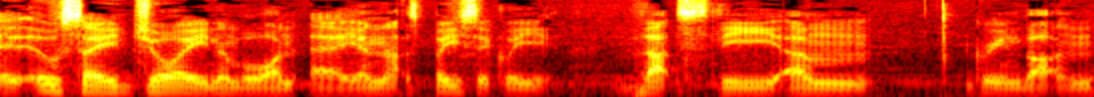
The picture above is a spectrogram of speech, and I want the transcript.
it will say joy number 1A and that's basically that's the um, green button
